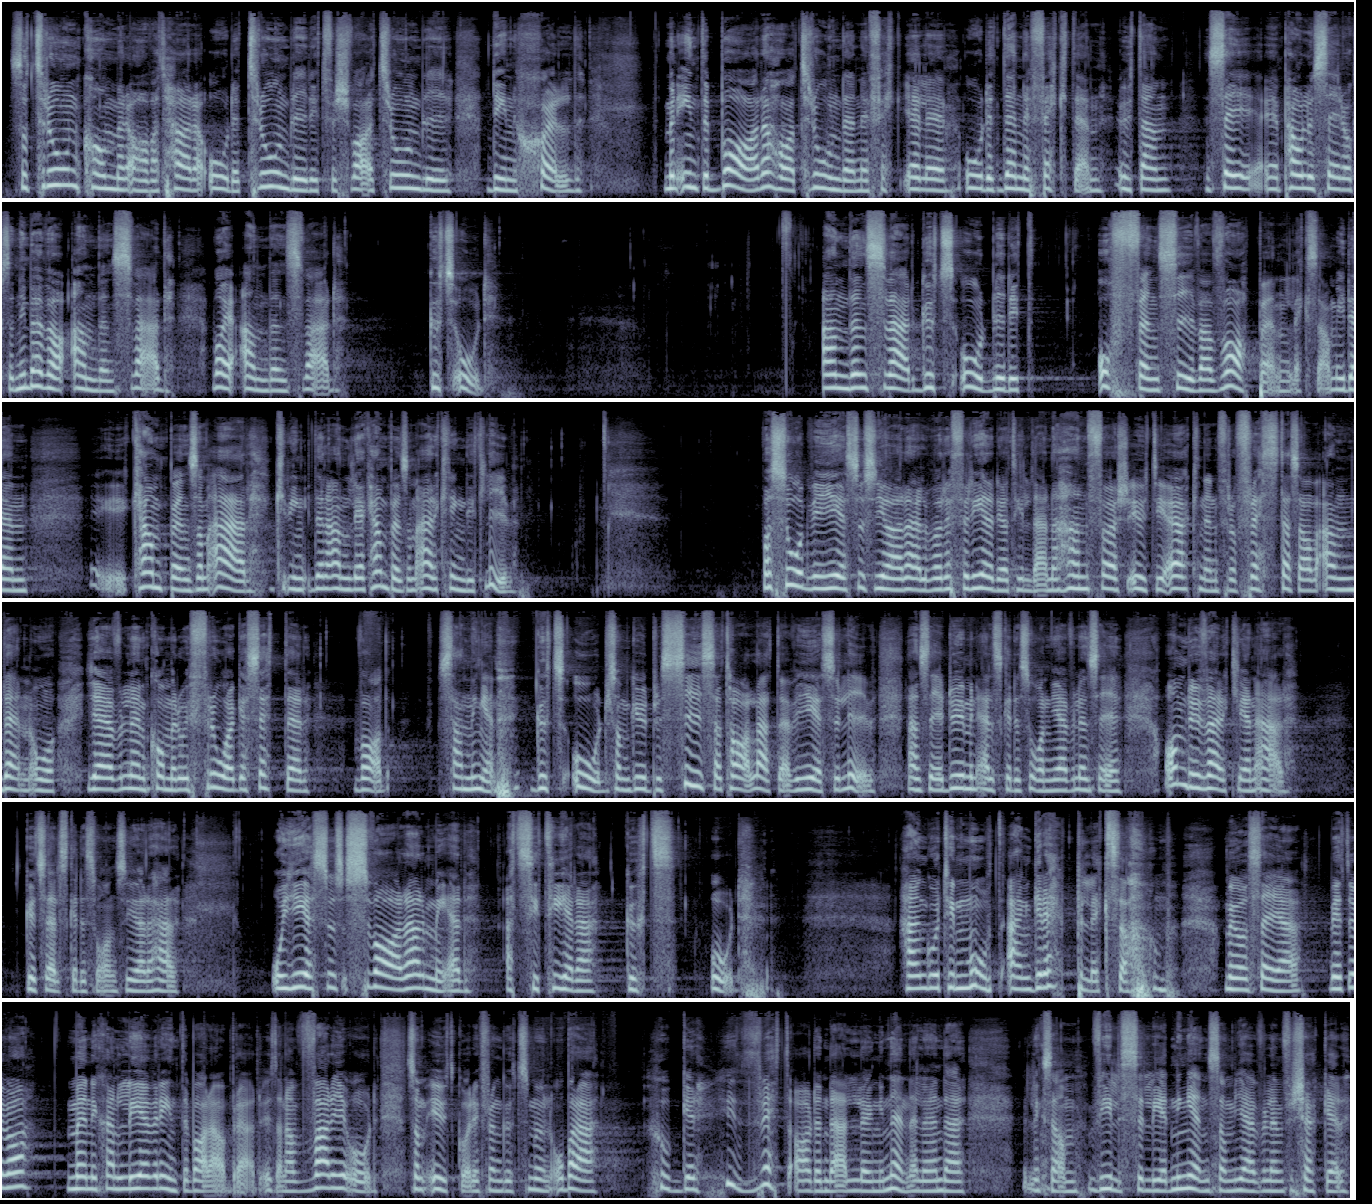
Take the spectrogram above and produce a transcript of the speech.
Så tron kommer av att höra ordet. Tron blir ditt försvar, tron blir din sköld. Men inte bara har tron den effekt, eller ordet den effekten, utan eh, Paulus säger också att ni behöver ha andens svärd. Vad är andens svärd? Guds ord. Andens svärd, Guds ord, blir ditt offensiva vapen liksom, i den eh, kampen som är kring, den andliga kampen som är kring ditt liv. Vad såg vi Jesus göra, eller vad refererade jag till där, när han förs ut i öknen för att frestas av anden och djävulen kommer och ifrågasätter vad? Sanningen, Guds ord som Gud precis har talat över Jesu liv. Han säger, du är min älskade son. Djävulen säger, om du verkligen är Guds älskade son så gör det här. Och Jesus svarar med att citera Guds ord. Han går till motangrepp liksom med att säga, vet du vad? Människan lever inte bara av bröd utan av varje ord som utgår ifrån Guds mun och bara hugger huvudet av den där lögnen eller den där liksom vilseledningen som djävulen försöker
